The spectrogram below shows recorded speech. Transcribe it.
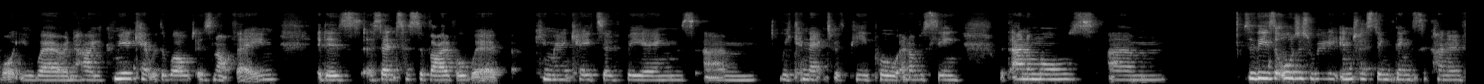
what you wear and how you communicate with the world is not vain. It is a sense of survival. We're communicative beings. Um, we connect with people and obviously with animals. Um, so these are all just really interesting things to kind of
